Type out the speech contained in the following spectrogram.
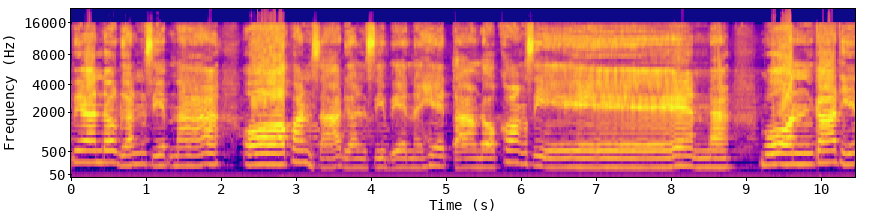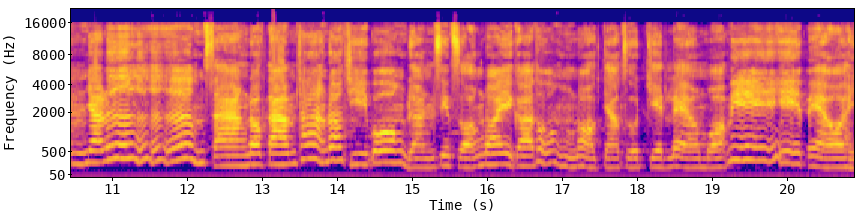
เปลี่ยนดอกเดือนสิบนา ออกพรรษาเดือนสิบเอ็ดในเหตุตามดอกข้องเสียนนะ บนกาถินอย่าลืมสร้างดอกตามทางดอกชีบง เดือนสิบสองร้อยกระทงนอกจากสุดเจ็ดแล้วบ่มีแปลวให้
